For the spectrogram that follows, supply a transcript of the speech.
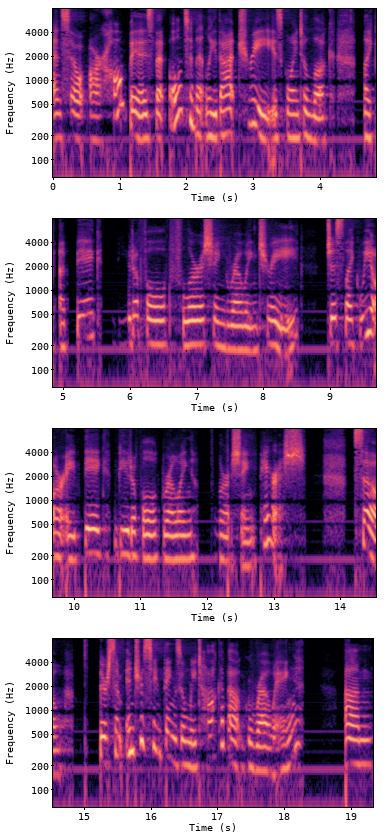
And so our hope is that ultimately that tree is going to look like a big, beautiful, flourishing, growing tree, just like we are a big, beautiful, growing, flourishing parish. So there's some interesting things when we talk about growing. Um,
